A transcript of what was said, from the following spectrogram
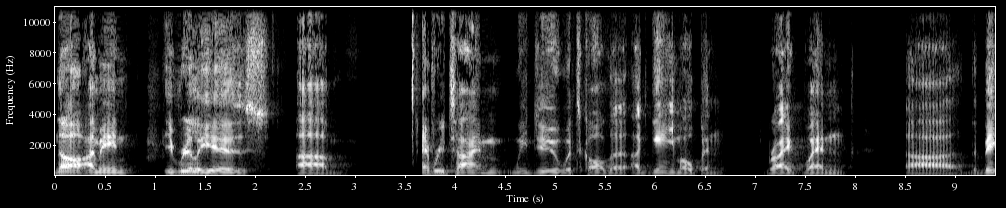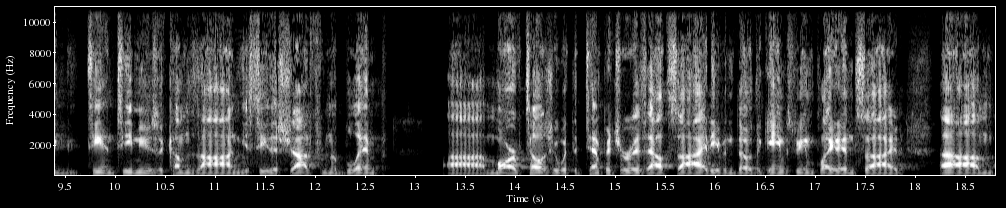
No, I mean it really is. Um, every time we do what's called a, a game open, right when uh, the big TNT music comes on, you see the shot from the blimp. Uh, Marv tells you what the temperature is outside, even though the game's being played inside. Um,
